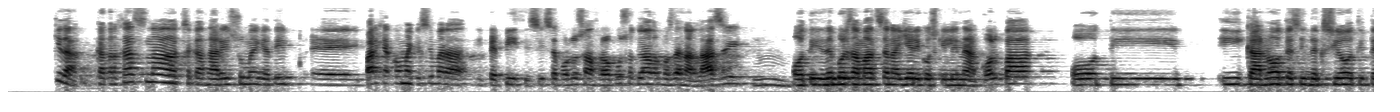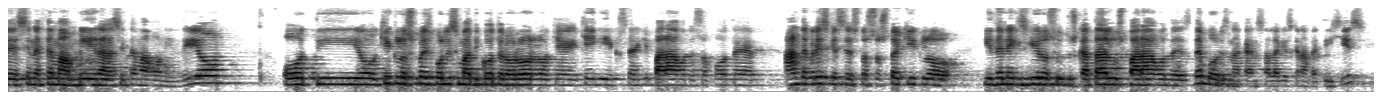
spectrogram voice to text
Κοίτα, καταρχάς να ξεκαθαρίσουμε, γιατί ε, υπάρχει ακόμα και σήμερα η πεποίθηση σε πολλούς ανθρώπους ότι ο άνθρωπος δεν αλλάζει, ότι δεν μπορείς να μάθεις ένα γέρικο σκυλί νέα κόλπα, ότι οι ικανότητες, οι δεξιότητες είναι θέμα μοίρας ή θέμα γονιδίων, ότι ο κύκλος παίζει πολύ σημαντικότερο ρόλο και, και οι εξωτερικοί παράγοντες. Οπότε, αν δεν βρίσκεσαι στο σωστό κύκλο ή δεν έχεις γύρω σου τους κατάλληλους παράγοντες, δεν μπορείς να κάνεις αλλαγές και να πετύχεις.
